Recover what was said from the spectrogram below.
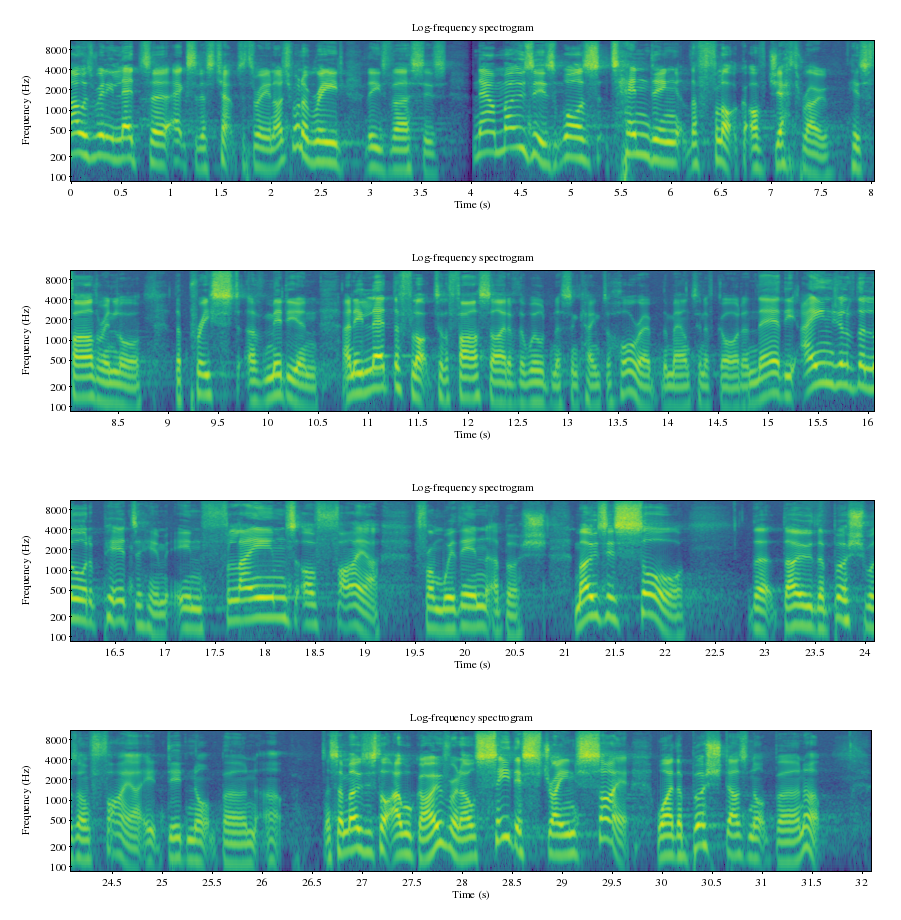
I was really led to Exodus chapter 3, and I just want to read these verses. Now, Moses was tending the flock of Jethro, his father in law, the priest of Midian, and he led the flock to the far side of the wilderness and came to Horeb, the mountain of God. And there the angel of the Lord appeared to him in flames of fire from within a bush. Moses saw that though the bush was on fire, it did not burn up. And so Moses thought, I will go over and I will see this strange sight, why the bush does not burn up.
